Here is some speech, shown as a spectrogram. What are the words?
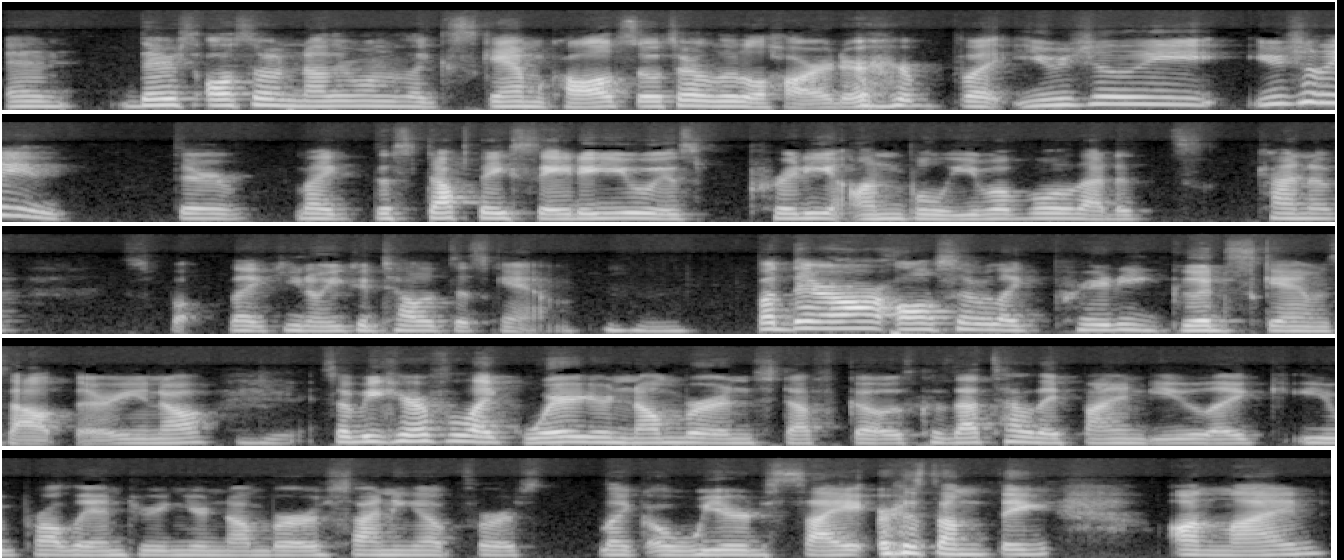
And there's also another one like scam calls, so it's a little harder, but usually usually they're like the stuff they say to you is pretty unbelievable that it's kind of sp- like you know you could tell it's a scam. Mhm. But there are also like pretty good scams out there, you know? yeah. So be careful like where your number and stuff goes because that's how they find you. Like you probably entering your number or signing up for like a weird site or something online.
